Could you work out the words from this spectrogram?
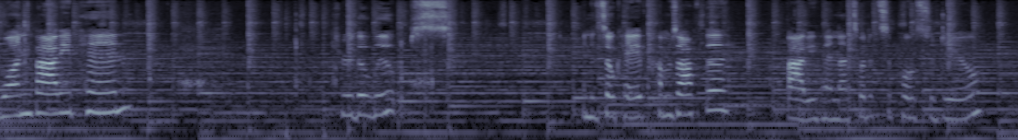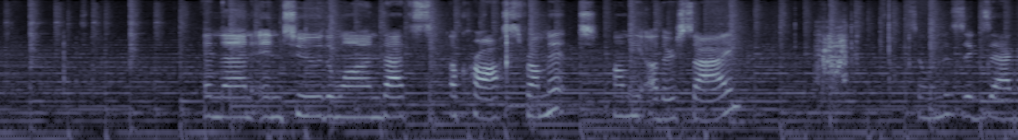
one bobby pin through the loops. And it's okay it comes off the bobby pin. That's what it's supposed to do. and then into the one that's across from it on the other side. So in the zigzag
